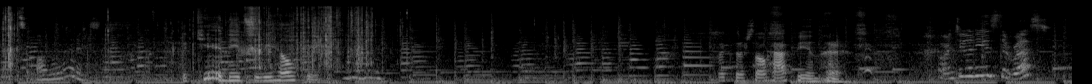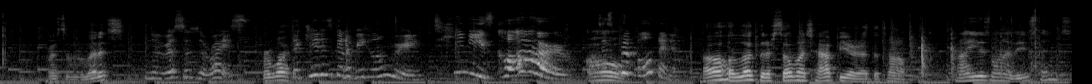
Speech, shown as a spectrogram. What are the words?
That's all it is. The kid needs to be healthy. Look, they're so happy in there. Aren't you gonna use the rest? Rest of the lettuce? The rest of the rice. For what? The kid is gonna be hungry. He needs carb. Oh. Just put both in it. Oh, look, they're so much happier at the top. Can I use one of these things?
